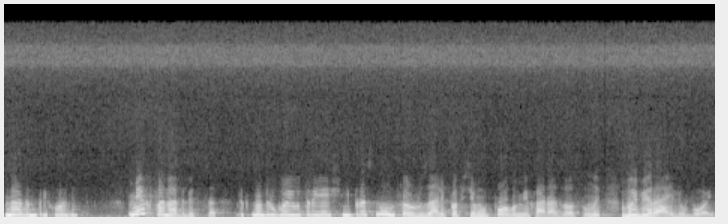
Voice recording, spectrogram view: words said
на дом приходит. Мех понадобится, так на другое утро я еще не проснулась, а уж в зале по всему полу меха разосланы. Выбирай любой.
